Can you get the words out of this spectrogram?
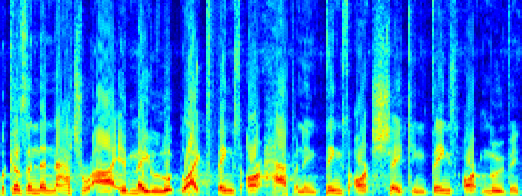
because in the natural eye, it may look like things aren't happening, things aren't shaking, things aren't moving.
